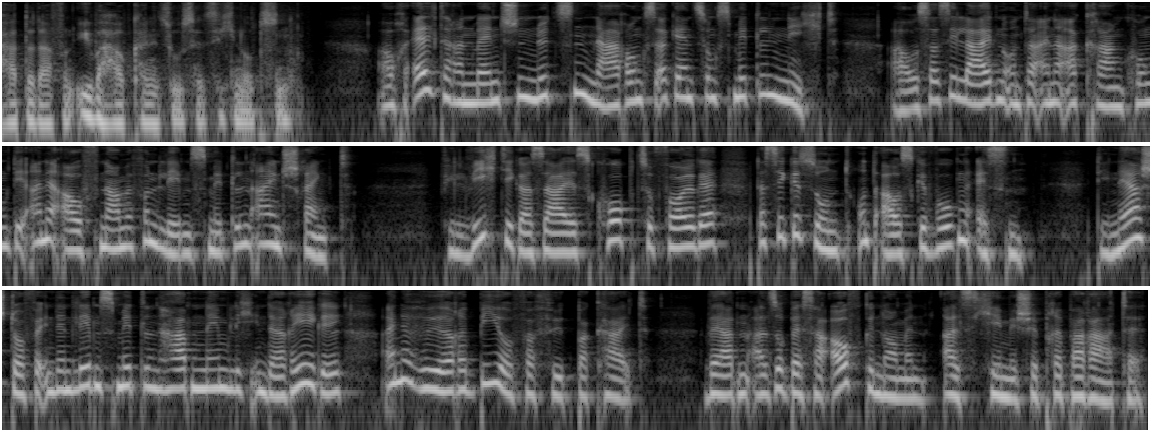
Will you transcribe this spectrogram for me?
hat er davon überhaupt keinen zusätzlichen Nutzen. Auch älteren Menschen nützen Nahrungsergänzungsmittel nicht außer sie leiden unter einer Erkrankung, die eine Aufnahme von Lebensmitteln einschränkt. Viel wichtiger sei es Coop zufolge, dass sie gesund und ausgewogen essen. Die Nährstoffe in den Lebensmitteln haben nämlich in der Regel eine höhere Bioverfügbarkeit, werden also besser aufgenommen als chemische Präparate.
